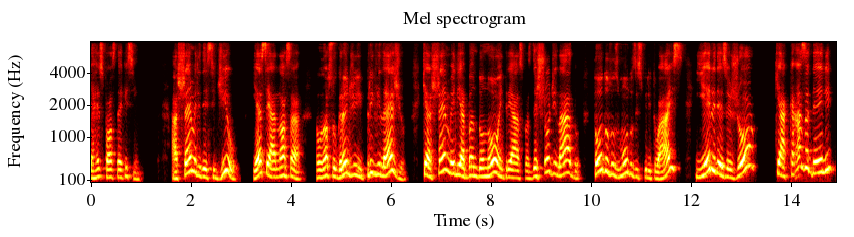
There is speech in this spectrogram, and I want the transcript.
E a resposta é que sim. Hashem ele decidiu, e essa é a nossa, o nosso grande privilégio, que Hashem ele abandonou, entre aspas, deixou de lado todos os mundos espirituais e ele desejou que a casa dele,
